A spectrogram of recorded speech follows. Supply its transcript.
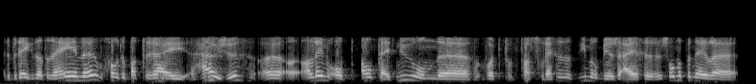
En dat betekent dat er een hele grote batterij huizen eh, alleen maar op altijd Nuon eh, wordt vastgelegd. Dat niemand meer zijn eigen zonnepanelen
